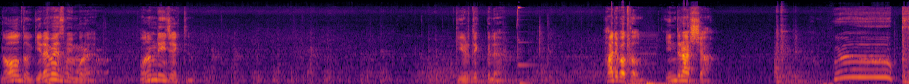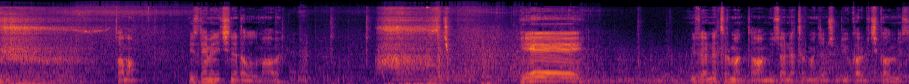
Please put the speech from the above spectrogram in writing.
Ne oldu? Giremez miyim buraya? Onu mu diyecektin? Girdik bile. Hadi bakalım. İndir aşağı. Tamam. Biz de hemen içine dalalım abi. Yay! Üzerine tırman. Tamam üzerine tırmanacağım şimdi. Yukarı bir çıkalım biz.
